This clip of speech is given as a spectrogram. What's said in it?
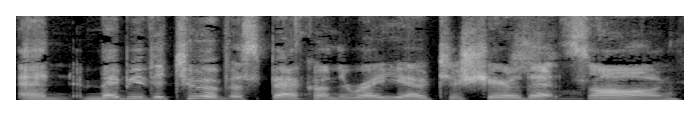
and maybe the two of us back on the radio to share that song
